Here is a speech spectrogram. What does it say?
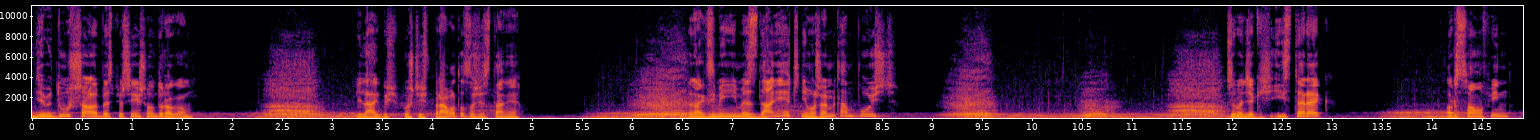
Idziemy dłuższą, ale bezpieczniejszą drogą. Ile, jakbyśmy poszli w prawo, to co się stanie? Tak zmienimy zdanie, czy nie możemy tam pójść? Czy będzie jakiś easter egg? Or something?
